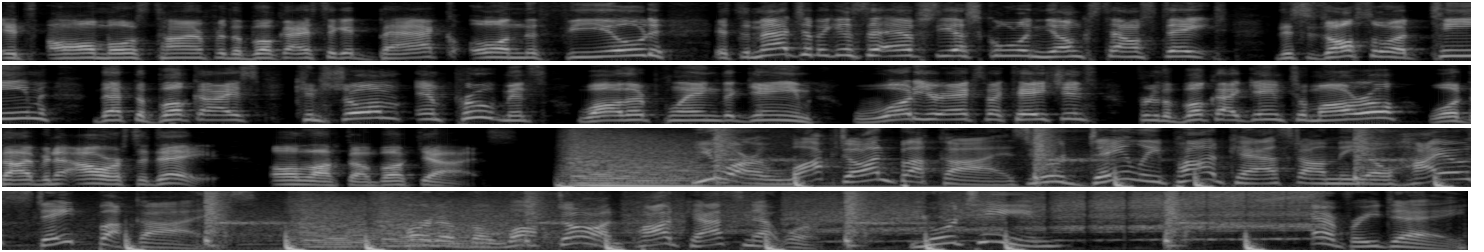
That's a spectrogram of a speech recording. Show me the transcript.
It's almost time for the Buckeyes to get back on the field. It's a matchup against the FCS school in Youngstown State. This is also a team that the Buckeyes can show them improvements while they're playing the game. What are your expectations for the Buckeye game tomorrow? We'll dive into ours today on Locked On Buckeyes. You are Locked On Buckeyes, your daily podcast on the Ohio State Buckeyes. Part of the Locked On Podcast Network. Your team every day.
